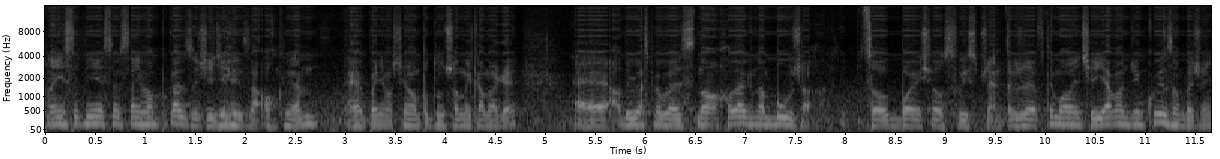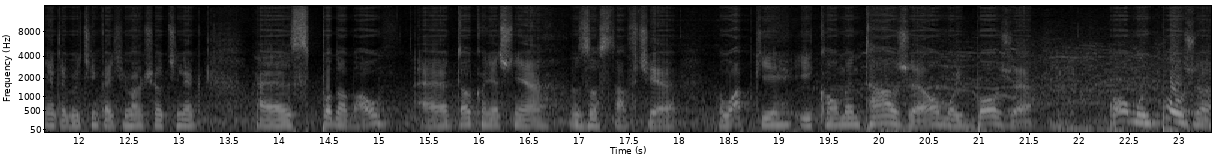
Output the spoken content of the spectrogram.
no niestety nie jestem w stanie wam pokazać co się dzieje za oknem, e, ponieważ nie mam podłączonej kamery. E, a druga sprawa jest no cholerna burza, co boję się o swój sprzęt. Także w tym momencie ja wam dziękuję za obejrzenie tego odcinka. Jeśli wam się odcinek e, spodobał, e, to koniecznie zostawcie łapki i komentarze. O mój Boże! O mój Boże!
